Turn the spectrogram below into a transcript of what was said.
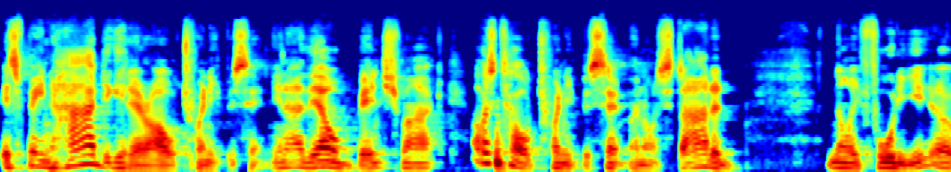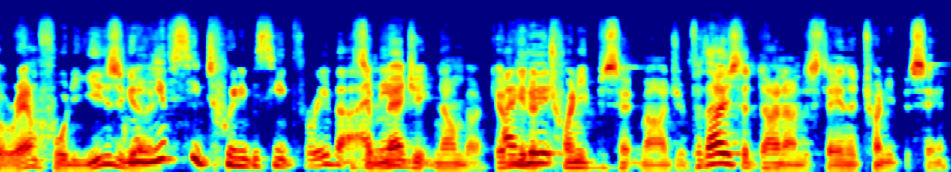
It's been hard to get our old 20%. You know, the old benchmark. I was told 20% when I started nearly 40 years, around 40 years I ago. mean, you've said twenty percent forever. It's a magic number. Got to get heard- a twenty percent margin. For those that don't understand the twenty percent,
